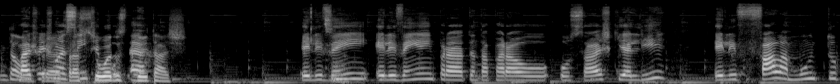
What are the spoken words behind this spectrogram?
Então, Mas pra, mesmo pra assim, sua tipo, do, é. do Itachi. Ele vem, ele vem para tentar parar o, o Sasuke e ali ele fala muito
